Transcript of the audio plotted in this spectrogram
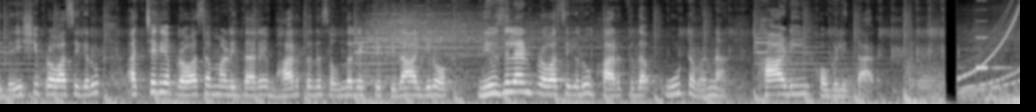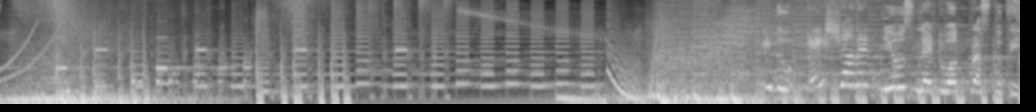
ವಿದೇಶಿ ಪ್ರವಾಸಿಗರು ಅಚ್ಚರಿಯ ಪ್ರವಾಸ ಮಾಡಿದ್ದಾರೆ. ಭಾರತದ ಸೌಂದರ್ಯಕ್ಕೆ ಫಿದಾ ಆಗಿರೋ ನ್ಯೂಜಿಲೆಂಡ್ ಪ್ರವಾಸಿಗರು ಭಾರತದ ಊಟವನ್ನು ಹಾಡಿ ಹೊಗಳಿದ್ದಾರೆ. ಇದು ಏಷ್ಯಾನೆಟ್ ನ್ಯೂಸ್ ನೆಟ್ವರ್ಕ್ ಪ್ರಸ್ತುತಿ.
